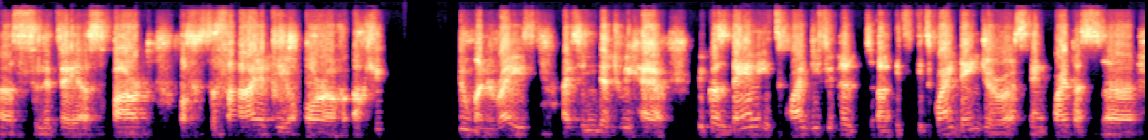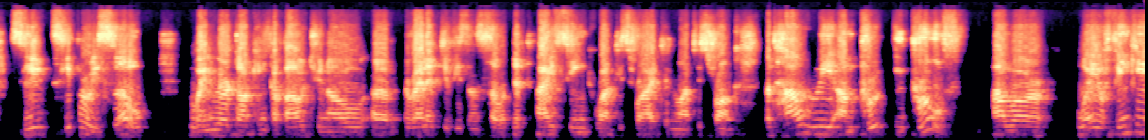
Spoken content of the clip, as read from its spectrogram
as let's say, as part of society or of a human race, I think that we have, because then it's quite difficult, uh, it's, it's quite dangerous and quite a uh, slippery slope when we're talking about, you know, um, relativism, so that I think what is right and what is wrong. But how we improve our way of thinking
